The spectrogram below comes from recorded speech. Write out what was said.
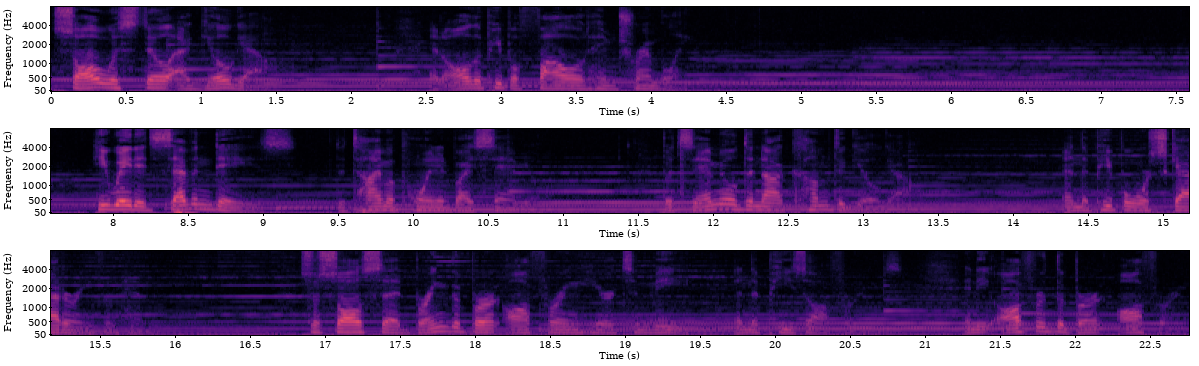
Saul was still at Gilgal, and all the people followed him trembling. He waited seven days the time appointed by Samuel. But Samuel did not come to Gilgal, and the people were scattering from him. So Saul said, Bring the burnt offering here to me, and the peace offerings. And he offered the burnt offering.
